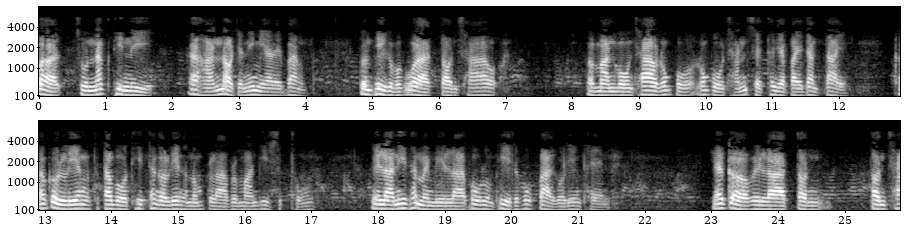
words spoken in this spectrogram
ว่าสุนัขที่นี่ อาหารนอกจากนี้มีอะไรบ้าง ต้นพี่ก็บอกว่าตอนเช้า ประมาณโมงเช้าหลวงปู่หลวงปู่ฉันเสร็จท่านจะไปด้านใต้เขาก็เลี้ยงตาโบทิศท่านก็เลี้ยงขนมปลาประมาณยี่สิบถุง เวลานี้ถ้าไม่มีเวลาพวกลุงพี่และพวกป้าก็เลี้ยงแทน แล้วก็เวลาตอนตอนเช้า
